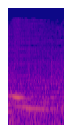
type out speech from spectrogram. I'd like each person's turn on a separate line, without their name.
Tchau.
